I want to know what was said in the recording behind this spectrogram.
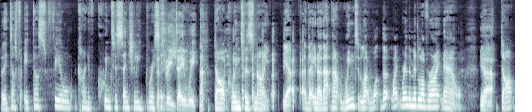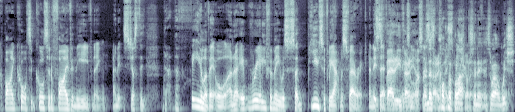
but it does it does feel kind of quintessentially British. The three day week. That dark winter's night. Yeah, And that, you know that that winter, like what, that, like we're in the middle of right now. You know, Yeah. dark by quarter quarter to five in the evening, and it's just the, the, the feel of it all, and it really for me was so beautifully atmospheric. And It's said, very, it very a lot of and there's proper nicely blacks in it as well, which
